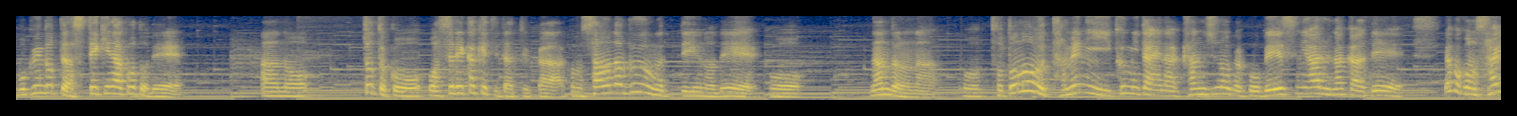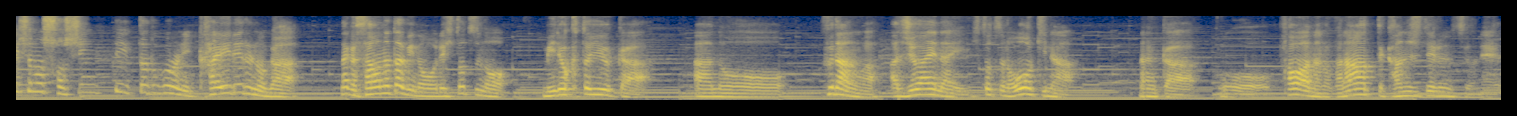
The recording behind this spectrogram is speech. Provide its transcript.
僕にとっては素敵なことであのちょっとこう忘れかけてたっていうかこのサウナブームっていうのでこうなんだろうなこう整うために行くみたいな感じのがこうベースにある中でやっぱこの最初の初心っていったところに帰れるのがなんかサウナ旅の俺一つの魅力というかあの普段は味わえない一つの大きななんかこうパワーなのかなって感じてるんですよね。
